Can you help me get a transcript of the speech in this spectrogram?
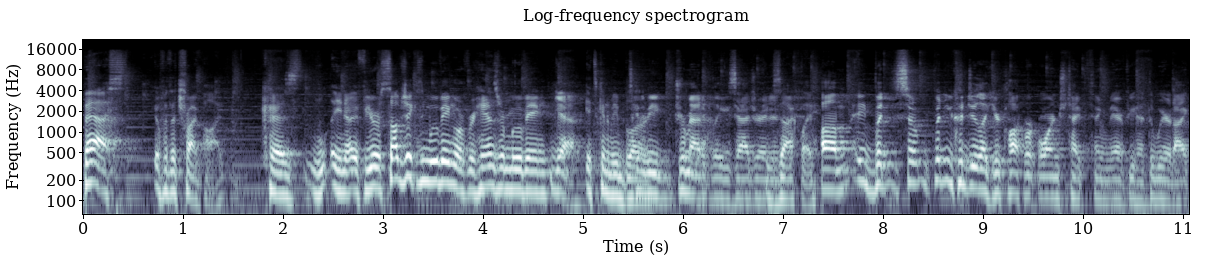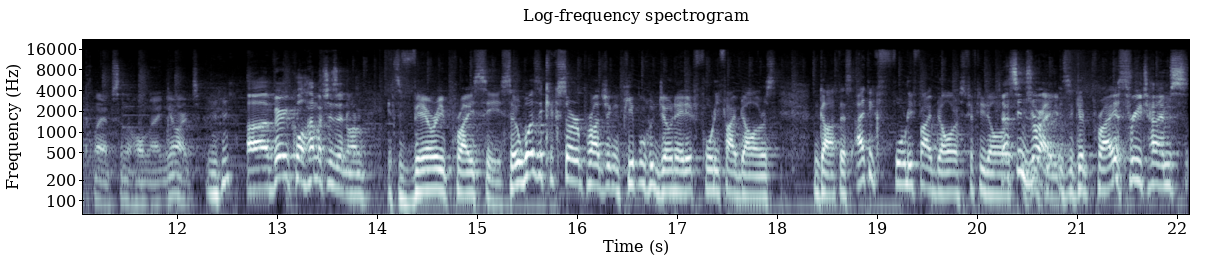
best with a tripod. Because you know, if your subject is moving or if your hands are moving, Yeah. it's going to be It's going to be dramatically exaggerated. Exactly. Um, but so, but you could do like your Clockwork Orange type thing there if you had the weird eye clamps and the whole nine yards. Mm-hmm. Uh, very cool. How much is it, Norm? It's very pricey. So it was a Kickstarter project, and people who donated $45 got this. I think $45, $50 That seems is a- right. is a good price. Three times,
